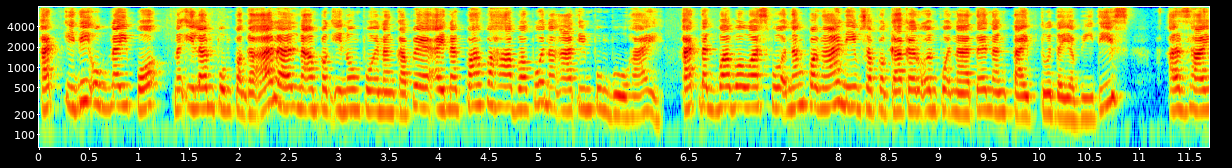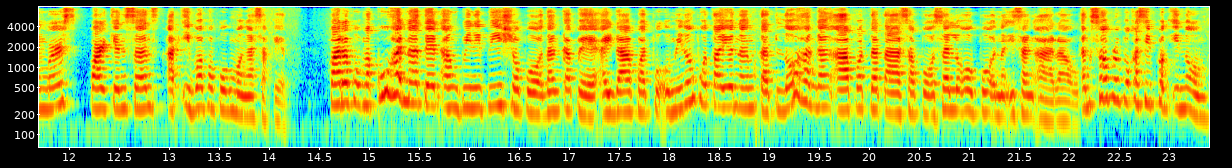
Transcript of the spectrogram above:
At iniugnay po ng ilan pong pag-aaral na ang pag-inom po ng kape ay nagpapahaba po ng ating pong buhay. At nagbabawas po ng panganib sa pagkakaroon po natin ng type 2 diabetes, Alzheimer's, Parkinson's at iba pa pong mga sakit. Para po makuha natin ang benepisyo po ng kape ay dapat po uminom po tayo ng tatlo hanggang apat na tasa po sa loob po ng isang araw. Ang sobra po kasi pag inom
